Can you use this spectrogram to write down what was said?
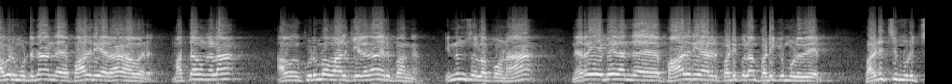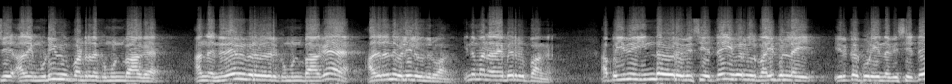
அவர் மட்டும்தான் அந்த பாதிரியாராக அவர். மற்றவங்களாம் அவங்க குடும்ப வாழ்க்கையில தான் இருப்பாங்க. இன்னும் சொல்ல போனா நிறைய பேர் அந்த பாதிரியார் படிப்பெல்லாம் படிக்கும் பொழுது படிச்சு முடிச்சு அதை முடிவு பண்றதுக்கு முன்பாக அந்த நிறைவு பெறுவதற்கு முன்பாக அதுல இருந்து வெளியில வந்துருவாங்க. இந்த மாதிரி நிறைய பேர் இருப்பாங்க. அப்ப இது இந்த ஒரு விஷயத்தை இவர்கள் பைபிளில் இருக்கக்கூடிய இந்த விஷயத்தை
